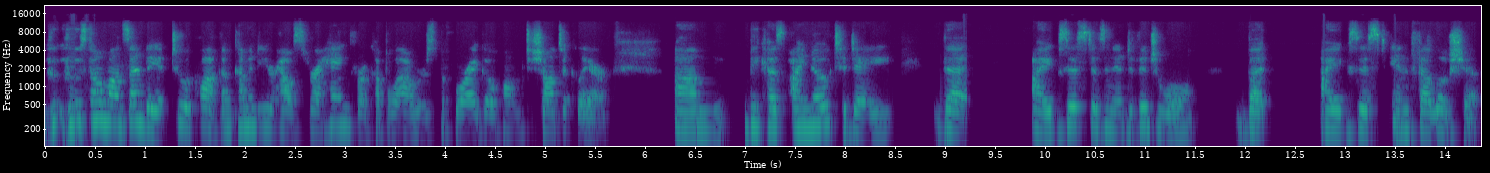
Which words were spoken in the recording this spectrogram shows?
who's home on sunday at two o'clock i'm coming to your house for a hang for a couple hours before i go home to chanticleer um, because i know today that i exist as an individual but i exist in fellowship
